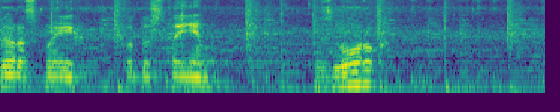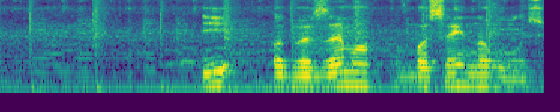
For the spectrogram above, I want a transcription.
Зараз ми їх подостаємо з норок і відвеземо в басейн на вулицю.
